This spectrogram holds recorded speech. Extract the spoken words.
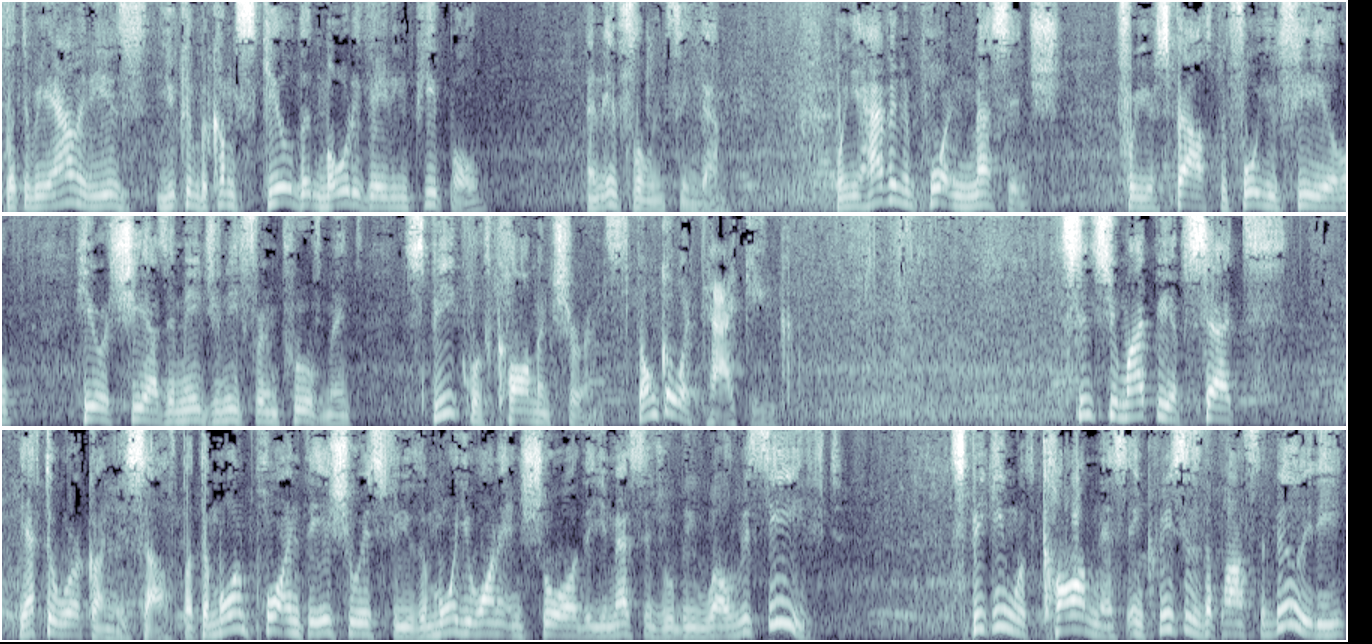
But the reality is, you can become skilled at motivating people and influencing them. When you have an important message for your spouse before you feel he or she has a major need for improvement, speak with calm assurance. Don't go attacking. Since you might be upset you have to work on yourself. But the more important the issue is for you, the more you want to ensure that your message will be well received. Speaking with calmness increases the possibility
